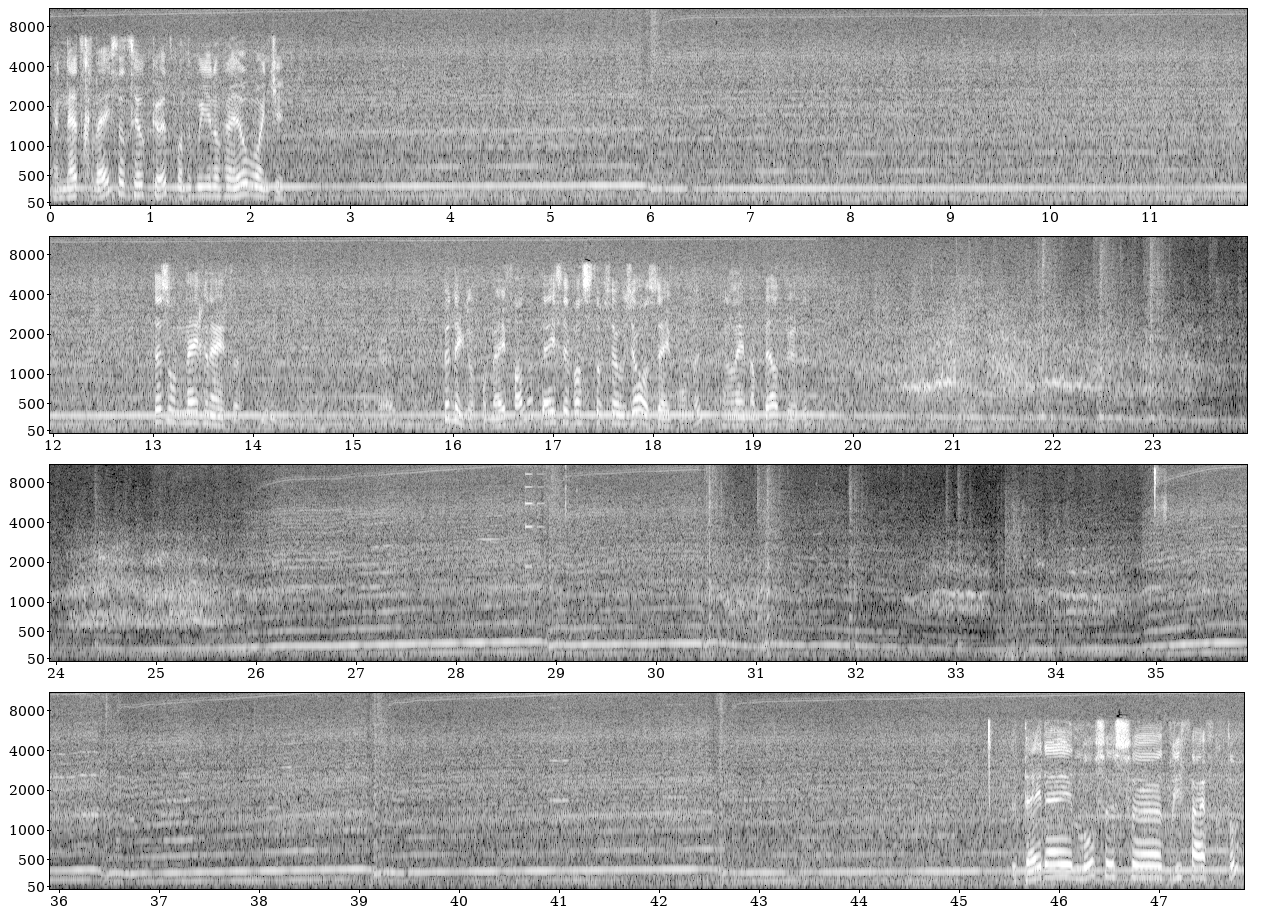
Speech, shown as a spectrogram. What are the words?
En net geweest, dat is heel kut, want dan moet je nog een heel rondje. ...699. Hmm. Oké. Vind ik nog wel meevallen. Deze was toch sowieso al 700. En alleen dan beltdriven. De Is eh 350 toch?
